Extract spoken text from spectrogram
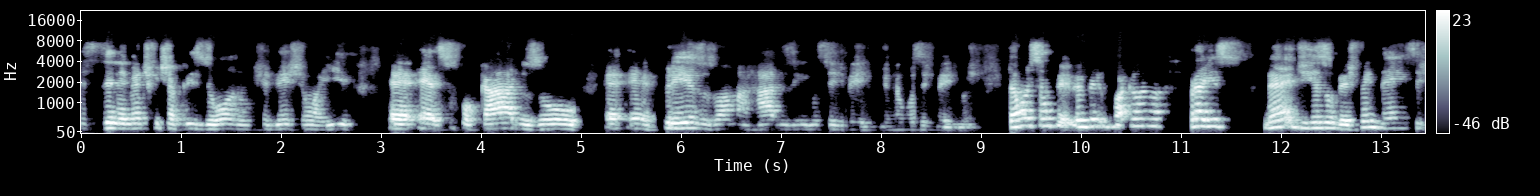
desses elementos que te aprisionam, que te deixam aí é, é, sufocados ou é, é, presos ou amarrados em vocês mesmos, em vocês mesmos. Então, esse é um período bacana para isso, né? de resolver as pendências,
